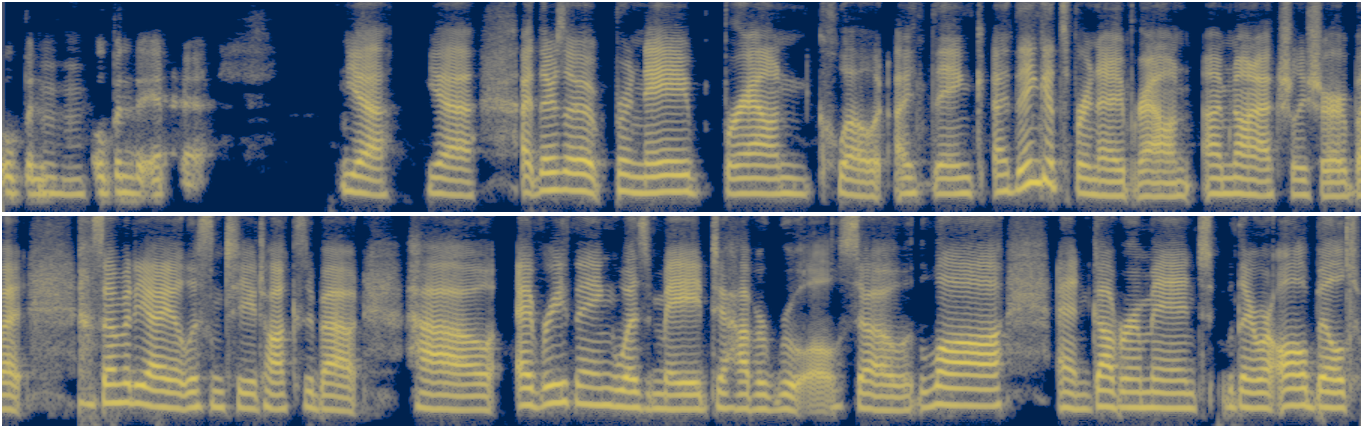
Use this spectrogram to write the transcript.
open mm-hmm. open the internet yeah yeah, there's a Brene Brown quote. I think I think it's Brene Brown. I'm not actually sure, but somebody I listened to talks about how everything was made to have a rule. So law and government, they were all built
